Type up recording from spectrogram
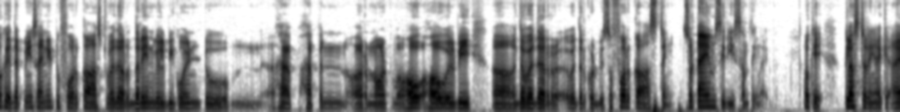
Okay that means i need to forecast whether the rain will be going to mm, hap- happen or not how how will be uh, the weather weather could be. So forecasting. So time series something like that. Okay clustering. I can I,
